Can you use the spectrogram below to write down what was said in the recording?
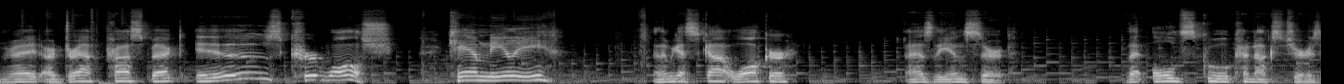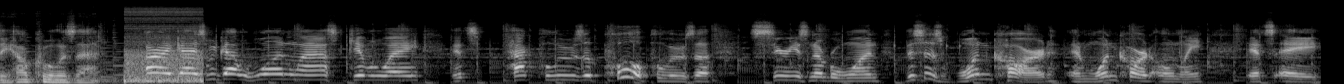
All right, our draft prospect is Kurt Walsh, Cam Neely, and then we got Scott Walker as the insert. That old school Canucks jersey. How cool is that? All right, guys, we've got one last giveaway. It's Packpalooza Pullpalooza series number one. This is one card and one card only. It's a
